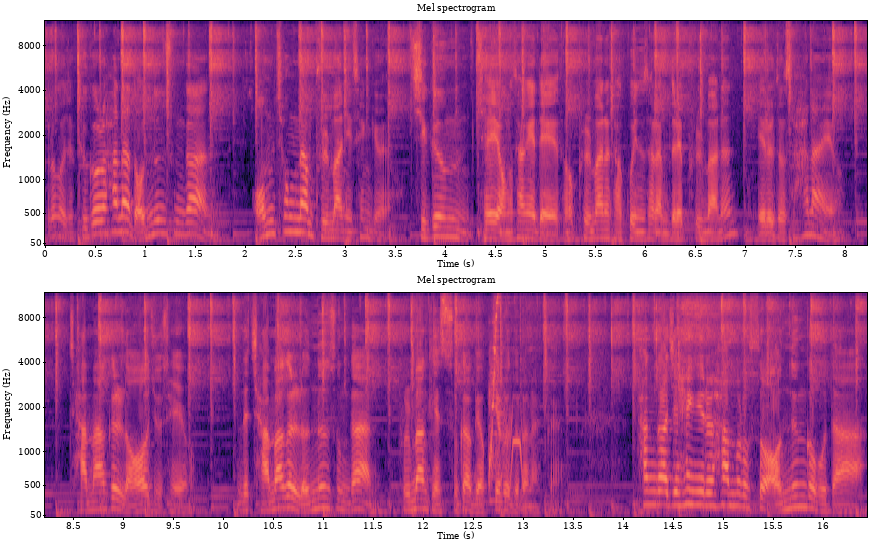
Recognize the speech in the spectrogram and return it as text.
그런 거죠 그걸 하나 넣는 순간 엄청난 불만이 생겨요 지금 제 영상에 대해서 불만을 갖고 있는 사람들의 불만은 예를 들어서 하나예요 자막을 넣어주세요 근데 자막을 넣는 순간 불만 개수가 몇 개로 늘어날까요 한 가지 행위를 함으로써 얻는 것보다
